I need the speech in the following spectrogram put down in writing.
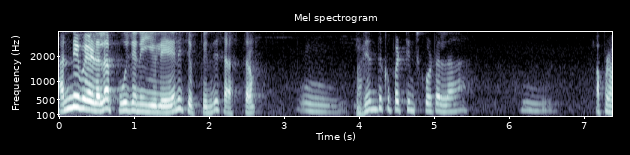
అన్ని వేళలా పూజనీయులే అని చెప్పింది శాస్త్రం. ఇదెందుకు పట్టించుకోవటల్లా. అప్పుడు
